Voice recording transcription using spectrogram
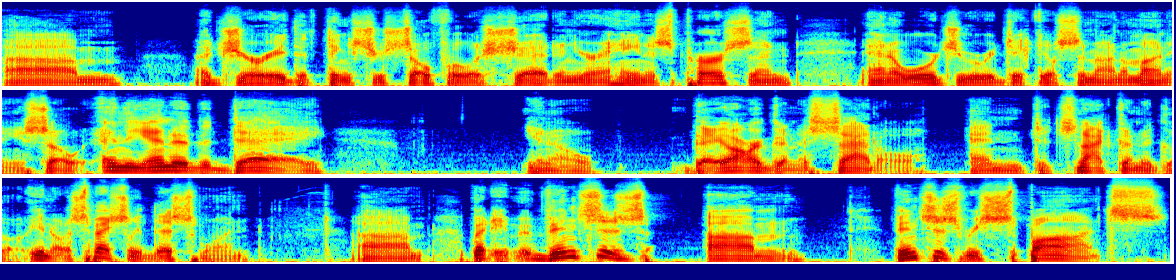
um, a jury that thinks you're so full of shit and you're a heinous person and awards you a ridiculous amount of money. So, in the end of the day, you know, they are going to settle, and it's not going to go, you know, especially this one. Um, but Vince's um, Vince's response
